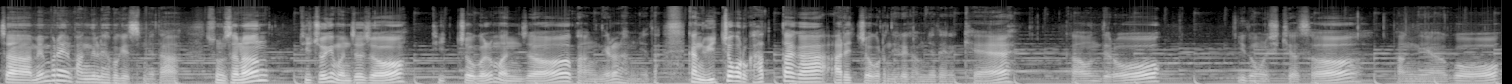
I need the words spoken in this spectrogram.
자, 멤브레인 박리를 해보겠습니다. 순서는 뒤쪽이 먼저죠. 뒤쪽을 먼저 박리를 합니다. 약간 위쪽으로 갔다가 아래쪽으로 내려갑니다. 이렇게 가운데로 이동을 시켜서 박리하고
